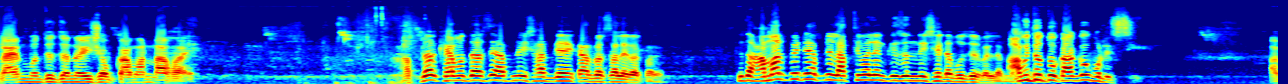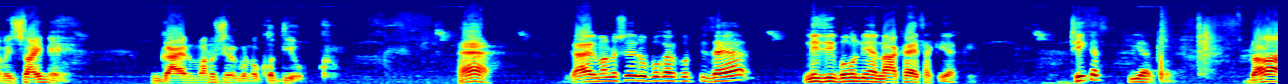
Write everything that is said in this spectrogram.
গায়ের মধ্যে যেন এইসব কামার না হয়। আপনার ক্ষমতা আছে আপনি সাত গায়ে কারবার চালাবার পারেন। কিন্তু আমার পেটে আপনি লাথি মারলেন কি জন্য সেটা বুঝতে পারলাম না। আমি তো তো কাকেও বলেছি। আমি চাই নে গায়ের মানুষের কোনো ক্ষতি হোক। হ্যাঁ গায়ের মানুষের উপকার করতে যায় নিজে বউ নিয়ে না খায় থাকি আর কি। ঠিক আছে? কি আর করে? দাঁড়া।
